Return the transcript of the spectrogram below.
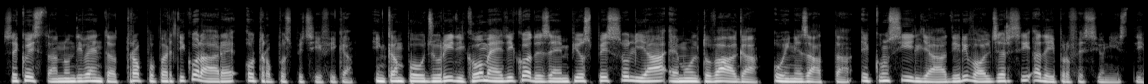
se questa non diventa troppo particolare o troppo specifica. In campo giuridico o medico, ad esempio, spesso l'IA è molto vaga o inesatta e consiglia di rivolgersi a dei professionisti.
